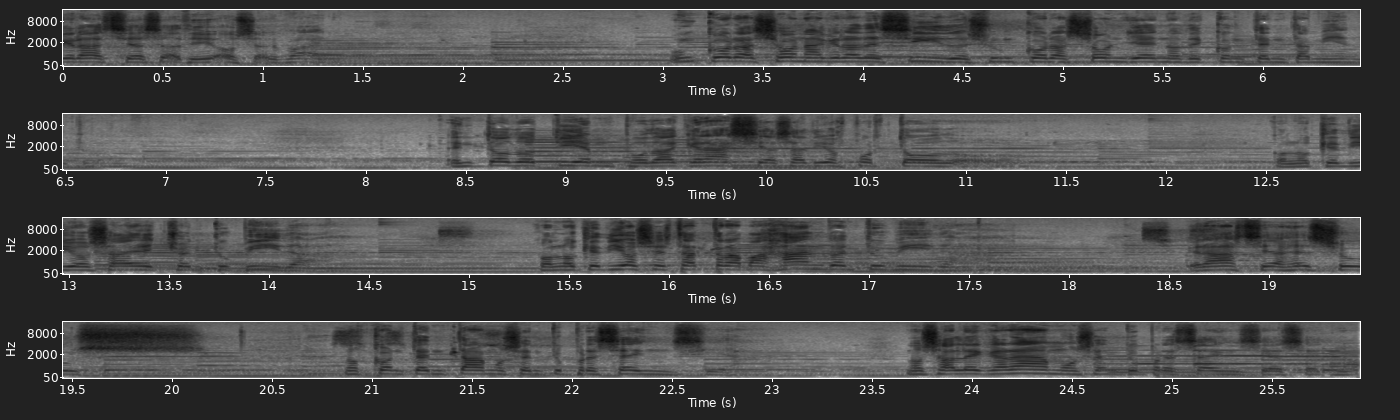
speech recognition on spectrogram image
Gracias a Dios, hermano. Un corazón agradecido es un corazón lleno de contentamiento. En todo tiempo da gracias a Dios por todo. Con lo que Dios ha hecho en tu vida. Con lo que Dios está trabajando en tu vida. Gracias Jesús. Nos contentamos en tu presencia. Nos alegramos en tu presencia, Señor.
